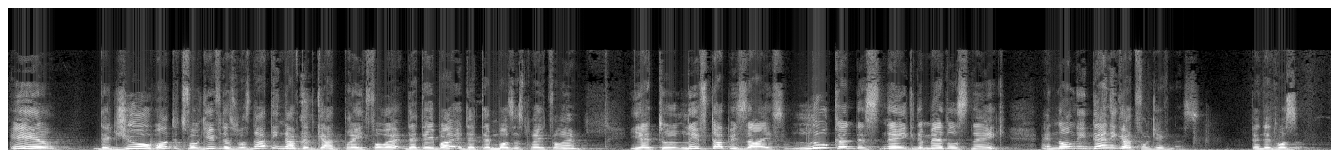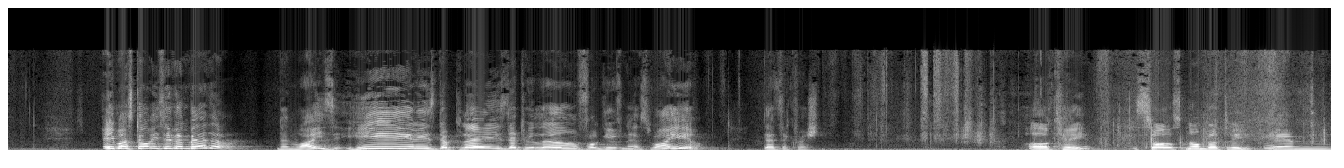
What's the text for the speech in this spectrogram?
Here, the Jew wanted forgiveness It was not enough that God prayed for him, that, Abraham, that uh, Moses prayed for him. He had to lift up his eyes, look on the snake, the metal snake, and only then he got forgiveness. Then it was Abraham's story is even better. Then why is it? here is the place that we learn forgiveness? Why here? That's the question. Okay, source number three. Um,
